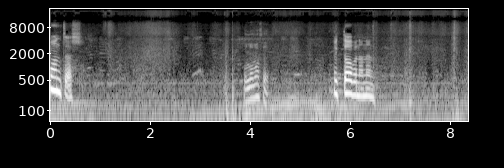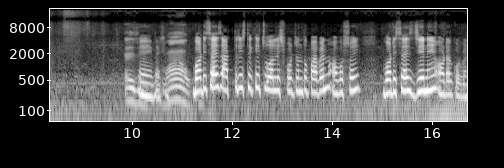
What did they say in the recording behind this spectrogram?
পঞ্চাশ। আছে? লিখতে হবে না নেন। এই দেখেন। বডি সাইজ আটত্রিশ থেকে চুয়াল্লিশ পর্যন্ত পাবেন। অবশ্যই বডি সাইজ জেনে অর্ডার করবেন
